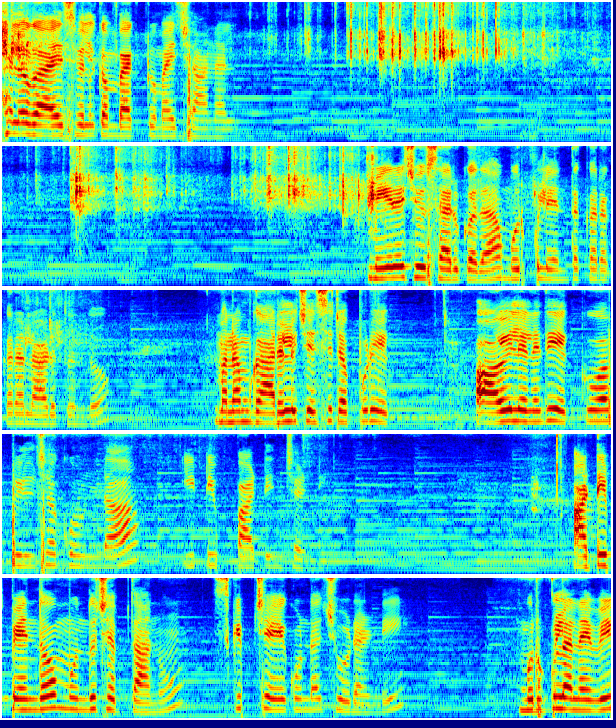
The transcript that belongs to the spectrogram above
Hello guys welcome back to my channel మీరే చూశారు కదా మురుకులు ఎంత కరకరలాడుతుందో. మనం గారెలు చేసేటప్పుడు ఆయిల్ అనేది ఎక్కువ పీల్చకుండా ఈ టిప్ పాటించండి. ఆ టిప్ ఏందో ముందు చెప్తాను స్కిప్ చేయకుండా చూడండి. మురుకులు అనేవి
